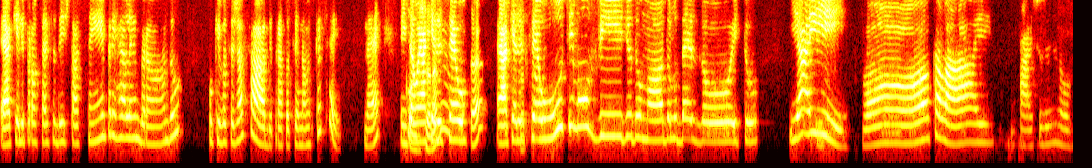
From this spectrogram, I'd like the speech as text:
é aquele processo de estar sempre relembrando o que você já sabe, para você não esquecer né? Então é aquele seu é, é aquele seu último vídeo do módulo 18. E aí, volta lá e faz tudo de novo.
